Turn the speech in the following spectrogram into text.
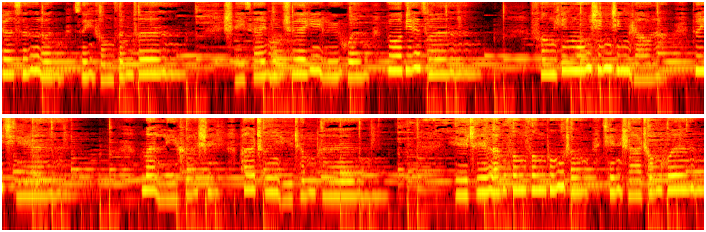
卷丝纶，随风纷纷。谁裁木缺一缕魂？落别村。风影无心惊扰了对棋人。万里何时怕春雨成盆？欲知冷风风不住，千纱重昏。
